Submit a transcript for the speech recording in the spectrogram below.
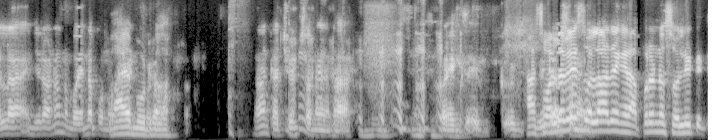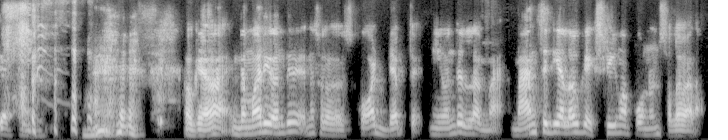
எல்லாம் என்ஜோர் ஆனா நம்ம என்ன வாய மூடுறா. பண்ணுவோம் நான் சொன்னேன்டா நான் சொல்லவே சொல்லாதேங்க அப்புறம் என்ன சொல்லிட்டு. ஓகேவா இந்த மாதிரி வந்து என்ன சொல்றது ஸ்குவாட் டெப்த் நீ வந்து இல்ல மேன் சிட்டி அளவுக்கு எக்ஸ்ட்ரீமா போகணும்னு சொல்ல வேணாம்.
